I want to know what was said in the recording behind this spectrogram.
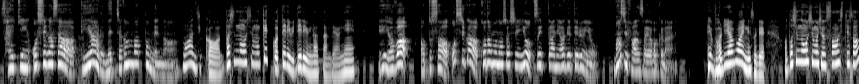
最近推しがさ PR めっちゃ頑張っとんねんなマジか。私の推しも結構テレビ出るようになったんだよね。えやばあとさ推しが子供の写真ようツイッターに上げてるんよマジファンサやばくない？え、バリやばいね、それ。私の推しも出産してさ、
